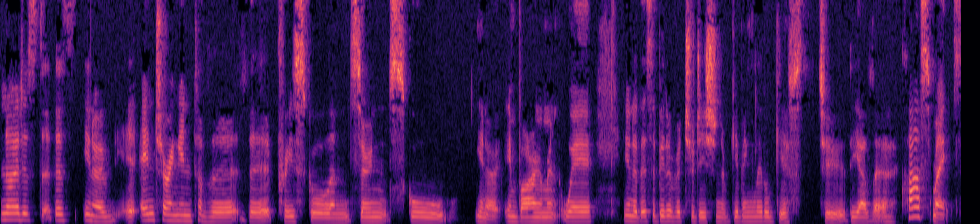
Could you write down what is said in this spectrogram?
noticed that there's you know entering into the the preschool and soon school you know environment where you know there's a bit of a tradition of giving little gifts to the other classmates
